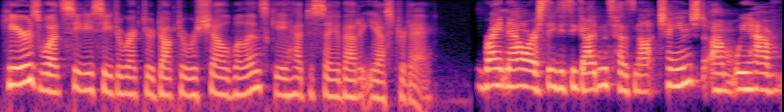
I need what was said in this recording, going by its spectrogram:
Here's what CDC Director Dr. Rochelle Walensky had to say about it yesterday. Right now, our CDC guidance has not changed. Um, we have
